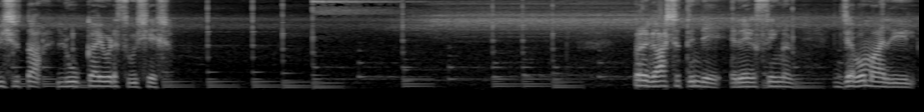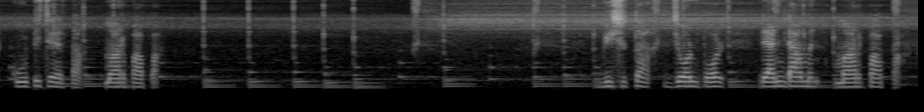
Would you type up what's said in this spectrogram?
വിശുദ്ധ ലൂക്കായുടെ സുവിശേഷം. പ്രകാശത്തിന്റെ രഹസ്യങ്ങൾ ജപമാലയിൽ കൂട്ടിച്ചേർത്ത മാർപ്പാപ്പ. വിശുദ്ധ ജോൺ പോൾ രണ്ടാമൻ മാർപ്പാപ്പ.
